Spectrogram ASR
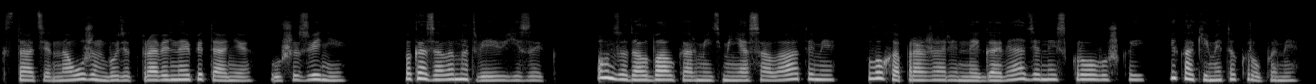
Кстати, на ужин будет правильное питание. Уж извини». Показала Матвею язык. Он задолбал кормить меня салатами, плохо прожаренной говядиной с кровушкой и какими-то крупами.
